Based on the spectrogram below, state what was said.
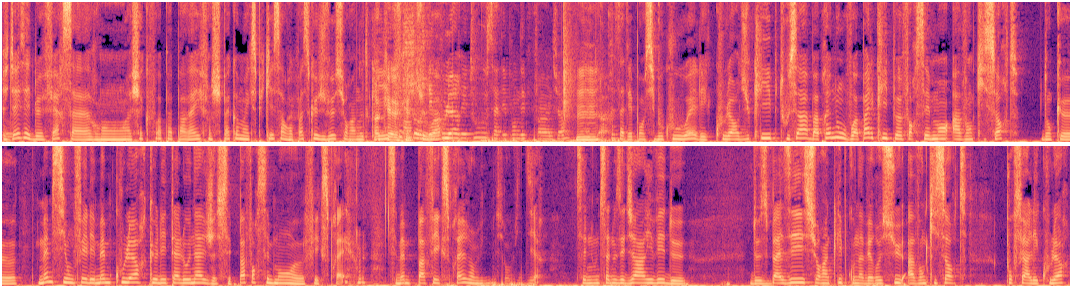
J'ai déjà essayé de le faire, ça rend à chaque fois pas pareil. Enfin, je sais pas comment expliquer, ça rend pas ce que je veux sur un autre clip. Ok, ok. Ça change Tu les vois. couleurs et tout, ça dépend des. Enfin, tu vois. Mhm. Après, ça dépend aussi beaucoup, ouais, les couleurs du clip, tout ça. Bah, après, nous, on voit pas le clip euh, forcément avant qu'il sorte. Donc, euh, même si on fait les mêmes couleurs que l'étalonnage, c'est pas forcément euh, fait exprès. c'est même pas fait exprès, j'ai envie, j'ai envie de dire. Ça nous, ça nous est déjà arrivé de, de se baser sur un clip qu'on avait reçu avant qu'il sorte pour faire les couleurs.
